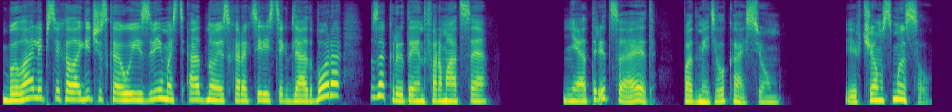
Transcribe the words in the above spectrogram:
Была ли психологическая уязвимость одной из характеристик для отбора — закрытая информация. «Не отрицает», — подметил Кассиум. «И в чем смысл?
